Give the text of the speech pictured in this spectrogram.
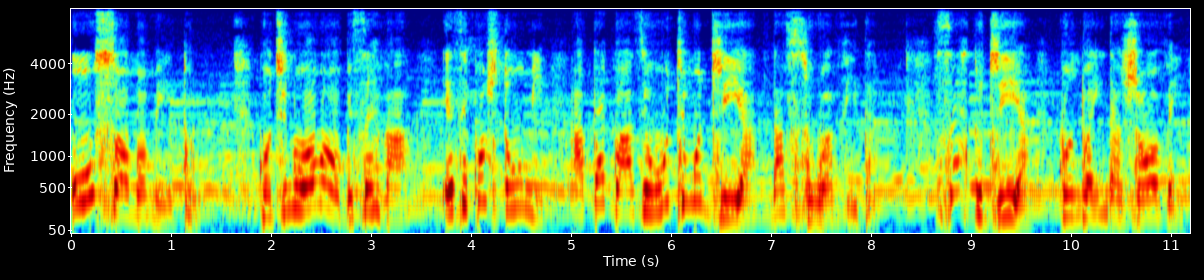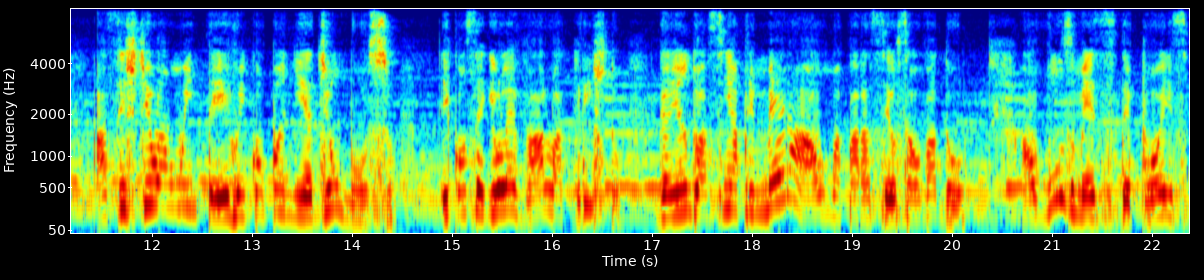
um só momento. Continuou a observar esse costume até quase o último dia da sua vida. Certo dia, quando ainda jovem, assistiu a um enterro em companhia de um moço e conseguiu levá-lo a Cristo, ganhando assim a primeira alma para seu Salvador. Alguns meses depois,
